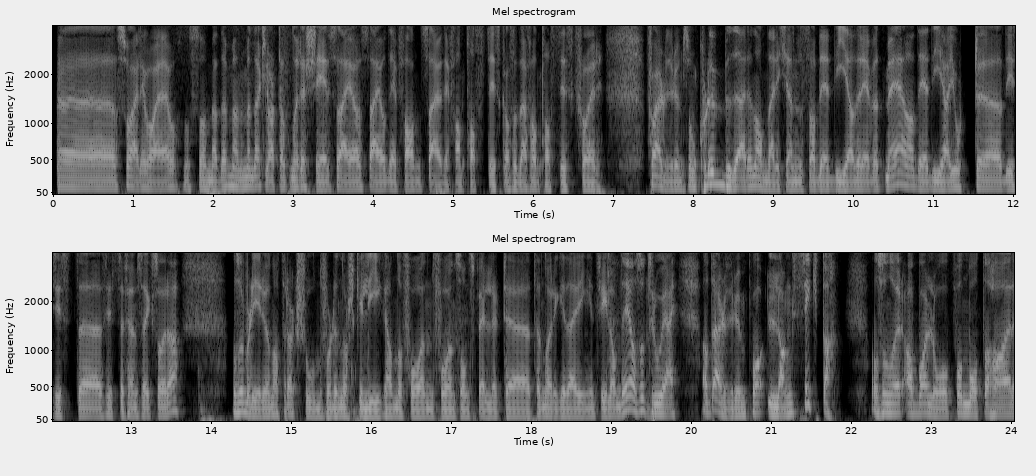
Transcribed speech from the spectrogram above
Eh, så ærlig var jeg jo også med det, men, men det er klart at når det skjer, så er jo, så er jo, det, så er jo det fantastisk. Altså, det er fantastisk for, for Elverum som klubb. Det er en anerkjennelse av det de har drevet med, og det de har gjort eh, de siste, siste fem-seks åra. Og så blir det jo en attraksjon for den norske ligaen å få en, få en sånn spiller til, til Norge, det er jo ingen tvil om det. Og så tror jeg at Elverum på lang sikt, da, også når Abalo på en måte har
